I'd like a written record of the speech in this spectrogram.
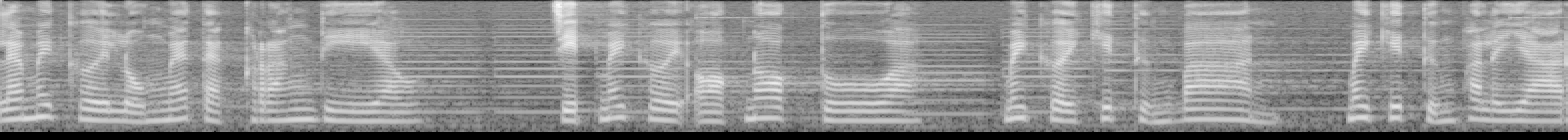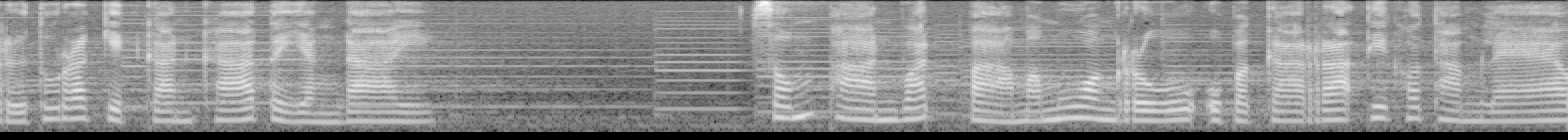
และไม่เคยหลงแม้แต่ครั้งเดียว จิตไม่เคยออกนอกตัว ไม่เคยคิดถึงบ้าน ไม่คิดถึงภรรยาหรือธุรกิจการค้าแต่อย่างใด สมภารวัดป่ามะม่วงรู้อุปการะที่เขาทำแล้ว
